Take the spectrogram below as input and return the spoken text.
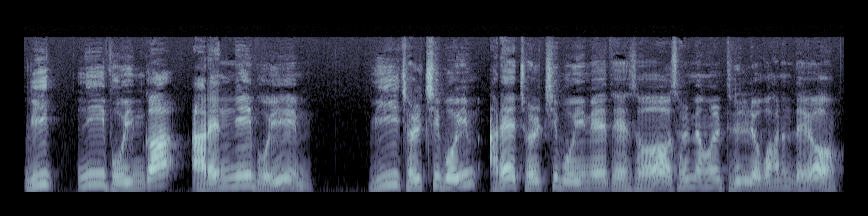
윗니 보임과 아랫니 보임, 위 절치 보임, 아래 절치 보임에 대해서 설명을 드리려고 하는데요.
